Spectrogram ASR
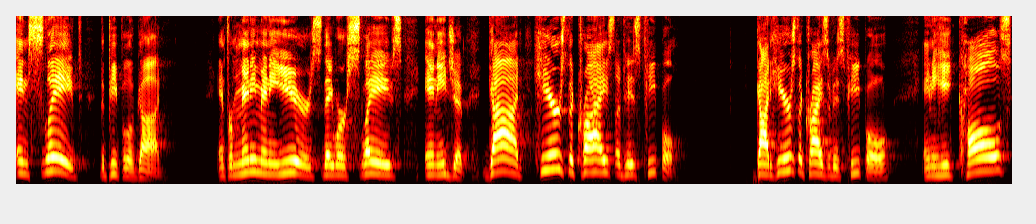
enslaved the people of God. And for many, many years, they were slaves in Egypt. God hears the cries of his people. God hears the cries of his people and he calls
